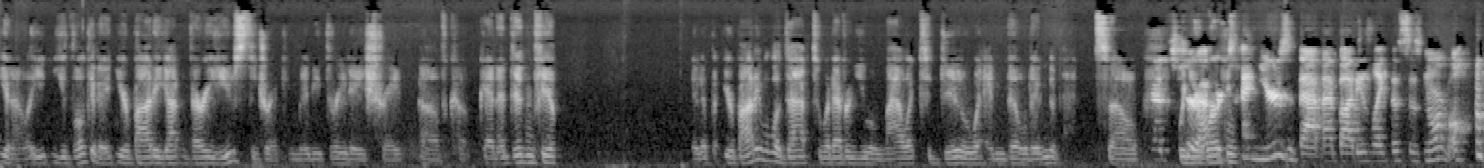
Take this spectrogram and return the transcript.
you know, you, you look at it, your body got very used to drinking maybe three days straight of Coke, and it didn't feel but your body will adapt to whatever you allow it to do and build into that. So That's when true. you're After working- 10 years of that, my body's like, this is normal.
